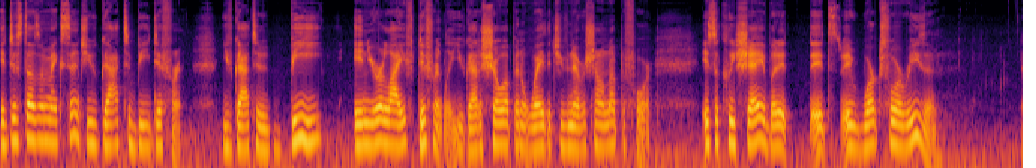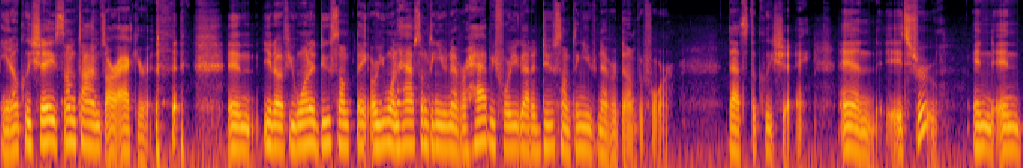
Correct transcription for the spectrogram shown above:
It just doesn't make sense. You've got to be different. You've got to be in your life differently. You've got to show up in a way that you've never shown up before it's a cliche, but it it's it works for a reason. You know, cliches sometimes are accurate. and, you know, if you want to do something or you want to have something you've never had before, you got to do something you've never done before. That's the cliche. And it's true. And and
